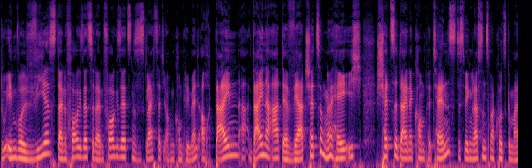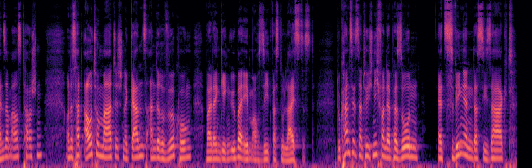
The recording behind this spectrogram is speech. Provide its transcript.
du involvierst deine Vorgesetzte, deinen Vorgesetzten, das ist gleichzeitig auch ein Kompliment, auch dein, deine Art der Wertschätzung. Ne? Hey, ich schätze deine Kompetenz, deswegen lass uns mal kurz gemeinsam austauschen. Und es hat automatisch eine ganz andere Wirkung, weil dein Gegenüber eben auch sieht, was du leistest. Du kannst jetzt natürlich nicht von der Person erzwingen, dass sie sagt,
